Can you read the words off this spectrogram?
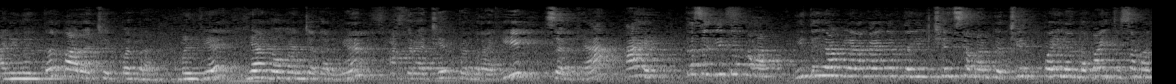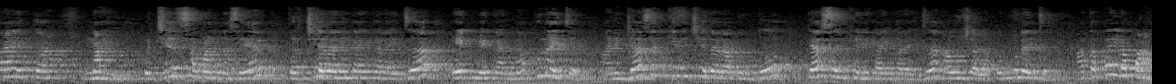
आणि नंतर बारा छेद पंधरा. म्हणजे या दोघांच्या दरम्यान अकरा छेद पंधरा ही संख्या आहे. तसंच इथं पहा. इथं आपल्याला काय करता येईल? छेद समान का? छेद पहिल्यांदा पाहिजे समान आहेत का? नाही. छेद समान नसेल तर छेदाने काय करायचं? एकमेकांना गुणायचं. आणि ज्या संख्येने छेदाला गुणतो त्या संख्येने काय करायचं? अंशाला पण गुणायचं. आता पहिलं पहा.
